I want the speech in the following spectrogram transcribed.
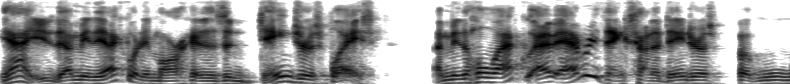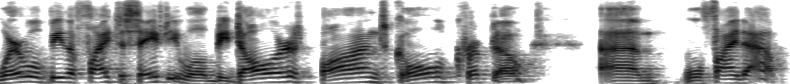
Yeah, you, I mean, the equity market is a dangerous place. I mean, the whole everything's kind of dangerous, but where will be the flight to safety? Will it be dollars, bonds, gold, crypto? Um, we'll find out.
